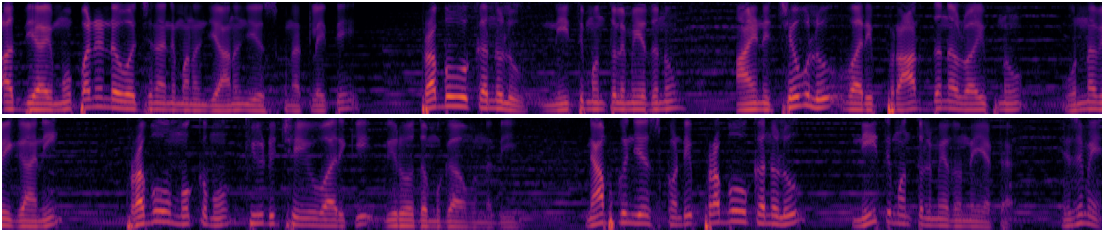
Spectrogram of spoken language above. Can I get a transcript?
అధ్యాయము పన్నెండవ వచనాన్ని మనం ధ్యానం చేసుకున్నట్లయితే ప్రభువు కన్నులు నీతిమంతుల మీదను ఆయన చెవులు వారి ప్రార్థన వైపును ఉన్నవి కానీ ప్రభువు ముఖము కీడు చేయు వారికి విరోధముగా ఉన్నది. జ్ఞాపకం చేసుకోండి ప్రభువు కనులు నీతిమంతుల మీద ఉన్నాయట. నిజమే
